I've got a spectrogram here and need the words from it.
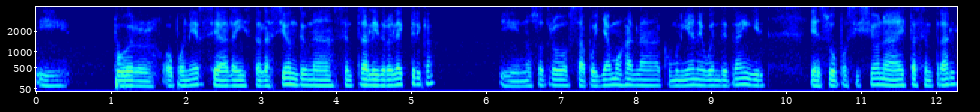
y por oponerse a la instalación de una central hidroeléctrica. Y nosotros apoyamos a la comunidad Nehuen de Tranquil en su oposición a esta central.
